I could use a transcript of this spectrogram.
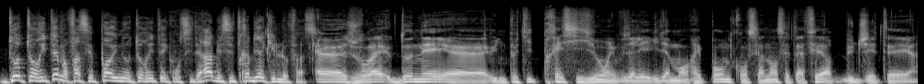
d'autorité, mais enfin, c'est pas une autorité considérable, et c'est très bien qu'il le fasse. Euh, je voudrais donner euh, une petite précision et vous allez évidemment répondre concernant cette affaire budgétaire.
